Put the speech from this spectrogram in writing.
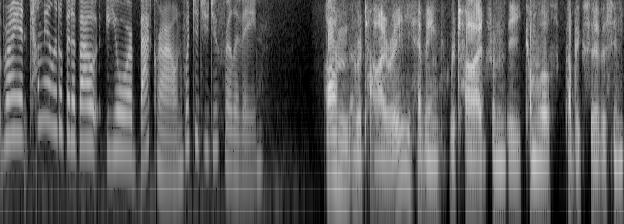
Bryant, tell me a little bit about your background. What did you do for a living? I'm a retiree, having retired from the Commonwealth Public Service in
